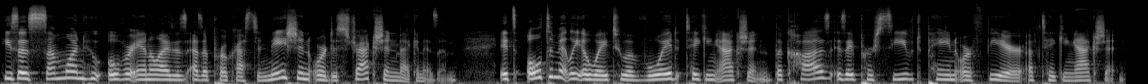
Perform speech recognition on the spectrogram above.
He says someone who overanalyzes as a procrastination or distraction mechanism. It's ultimately a way to avoid taking action. The cause is a perceived pain or fear of taking action.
